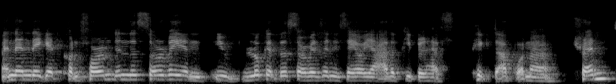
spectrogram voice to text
And then they get confirmed in the survey, and you look at the surveys and you say, oh, yeah, other people have picked up on a trend.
